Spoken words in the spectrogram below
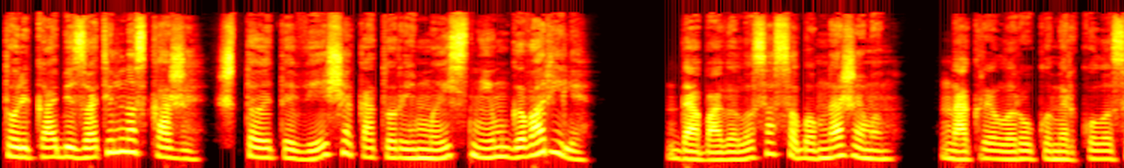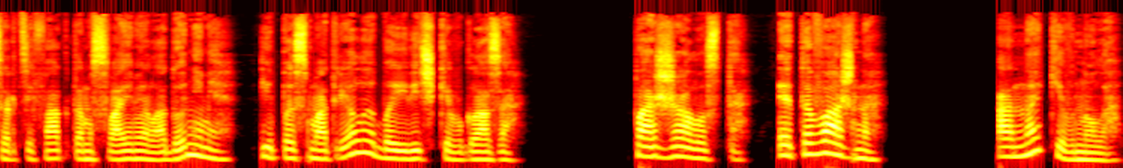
«Только обязательно скажи, что это вещь, о которой мы с ним говорили», — добавила с особым нажимом. Накрыла руку Меркула с артефактом своими ладонями и посмотрела боевичке в глаза. «Пожалуйста, это важно». Она кивнула.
